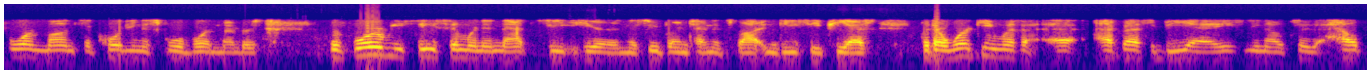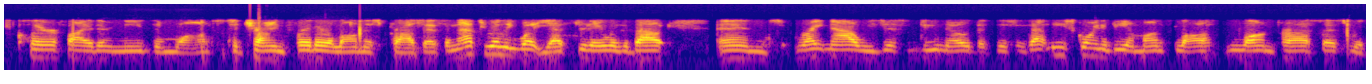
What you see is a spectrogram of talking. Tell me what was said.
four months, according to school board members, before we see someone in that seat here in the superintendent spot in DCPS. But they're working with FSBA, you know, to help clarify their needs and wants to try and further along this process. And that's really what yesterday was about. And right now, we just do know that this is at least going to be a month long process, with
